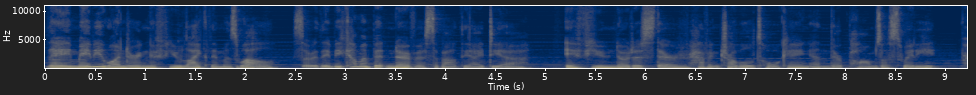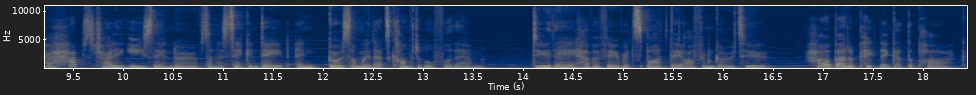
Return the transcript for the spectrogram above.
They may be wondering if you like them as well, so they become a bit nervous about the idea. If you notice they're having trouble talking and their palms are sweaty, perhaps try to ease their nerves on a second date and go somewhere that's comfortable for them. Do they have a favorite spot they often go to? How about a picnic at the park?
